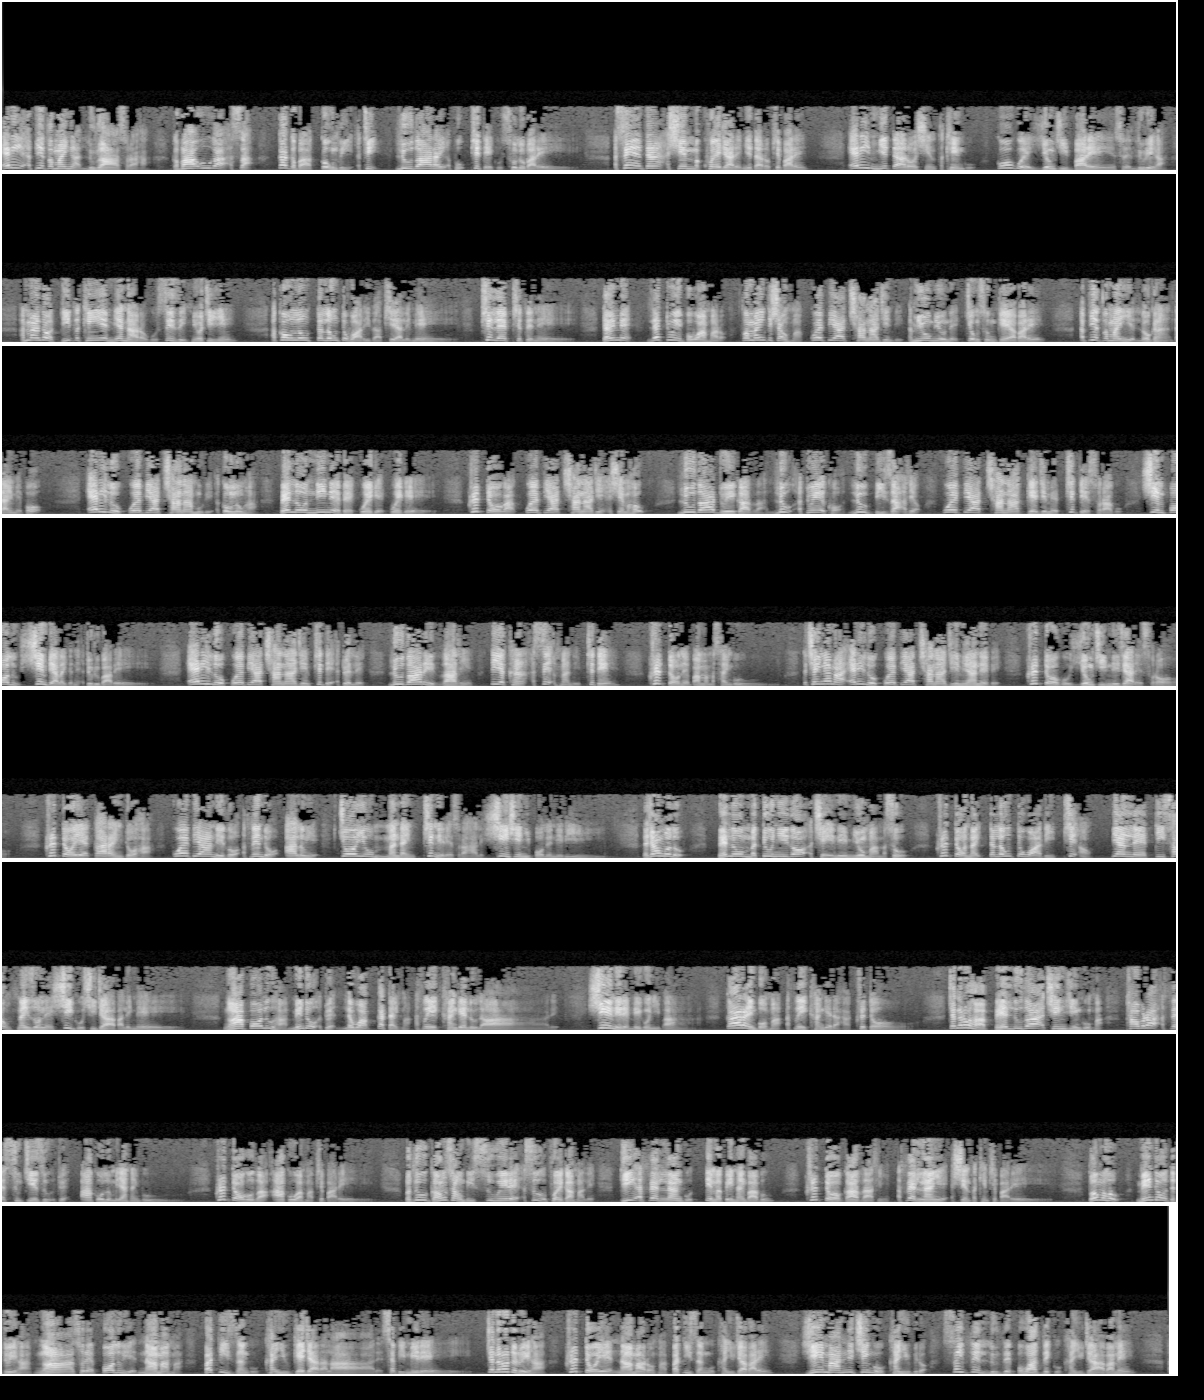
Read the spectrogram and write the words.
အဲ့ဒီအပြစ်သမိုင်းကလူသားဆိုတာဟာကဘာဦးကအစကကဘာကုံစီအထိလူသားတိုင်းအဖို့ဖြစ်တယ်ကိုဆိုလိုပါတယ်အစင်အတန်းအရှင်းမခွဲကြတဲ့မေတ္တာတော်ဖြစ်ပါတယ်အဲ့ဒီမေတ္တာတော်ရှင်သခင်ကိုကိုးကွယ်ယုံကြည်ပါတယ်ဆိုတဲ့လူတွေဟာအမှန်တော့ဒီသခင်ရဲ့မျက်နှာတော်ကိုစိတ်စိတ်မျှော်ကြည့်ရင် အကုန်လုံးတလုံးတဝရီသာဖြစ်ရလိမ့်မယ်ဖြစ်လဲဖြစ်တဲ့နဲ့ဒါပေမဲ့လက်တွေ့ဘဝမှာတော့သမိုင်းတစ်လျှောက်မှာကွဲပြားခြားနာခြင်းတွေအမျိုးမျိုးနဲ့ကြုံဆုံခဲ့ရပါတယ်အပြစ်သမိုင်းရဲ့လောကရန်အတိုင်းပဲပေါ့အဲ့ဒီလိုကွဲပြားခြားနာမှုတွေအကုန်လုံးဟာဘယ်လိုနီးနဲ့ပဲကွဲခဲ့ကွဲခဲ့ခရစ်တော်ကကွဲပြားခြားနာခြင်းအရှင်မဟုတ်လူသားတွေကသာလူအတွေးအခေါ်လူဗီဇအလျောက်ကွဲပြားခြားနာခဲ့ခြင်းပဲဖြစ်တယ်ဆိုတာကိုရှင်ပေါလုရှင်းပြလိုက်တယ်နဲ့အတူတူပါပဲ အဲ့ဒီလိုကွဲပြားခြားနာခြင်းဖြစ်တဲ့အတွက်လေလူသားတွေသာလျှင်တရခံအစစ်အမှန်တွေဖြစ်တယ်ခရစ်တော်နဲ့ဘာမှမဆိုင်ဘူးတစ်ချိန်တည်းမှာအဲ့ဒီလိုကွဲပြားခြားနာခြင်းများနဲ့ပဲခရစ်တော်ကိုယုံကြည်နေကြတယ်ဆိုတော့ခရစ်တော်ရဲ့ကားတိုင်တော်ဟာကွဲပြားနေသောအသင်းတော်အလုံးရဲ့ကြောရိုးမန်တိုင်ဖြစ်နေတယ်ဆိုတာဟာလေရှင်းရှင်းကြီးပေါ်လွင်နေပြီဒါကြောင့်မို့လို့ဘယ်လိုမတူညီသောအခြေအနေမျိုးမှမဆိုခရစ်တော်၌တလုံးတဝတည်းဖြစ်အောင်ပြန်လဲတိဆောက်နိုင်စွန်းလဲရှိကိုရှိကြရပါလိမ့်မယ် ငါပေါလုဟာမင်းတို့အတွက်လက်ဝါးကတ်တိုင်မှာအသေးခံခဲ့လို့လားတဲ့ရှင်းနေတဲ့မိကွန်းကြီးပါကားတိုင်ပေါ်မှာအသေးခံခဲ့တာဟာခရစ်တော်ကျွန်တော်ဟာဘယ်လူသားအချင်းချင်းကိုမှသာဝရအသက်ဆုကျေးဇူးအတွက်အားကိုးလို့မရနိုင်ဘူးခရစ်တော်ကိုသာအားကိုးရမှာဖြစ်ပါတယ်ဘသူခေါင်းဆောင်ပြီးစုဝေးတဲ့အစုအဖွဲ့ကမှလေဒီအသက်လမ်းကိုတင်မပေးနိုင်ပါဘူးခရစ်တော်ကသာလျှင်အသက်လမ်းရဲ့အရှင်သခင်ဖြစ်ပါတယ် သို့မဟုတ်မင်းတို့တွေဟာငါဆိုတဲ့ပေါလုရဲ့နာမမှာဗတ္တိဇံကိုခံယူခဲ့ကြတာလားတဲ့ဆက်ပြီးမေးတယ်ကျွန်တော်တို့တွေဟာခရစ်တော်ရဲ့နာမတော်မှာဗတ္တိဇံကိုခံယူကြပါတယ်ရေမာနှစ်ချင်းကိုခံယူပြီးတော့စိတ်သစ်လူသစ်ဘဝသစ်ကိုခံယူကြရပါမယ်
